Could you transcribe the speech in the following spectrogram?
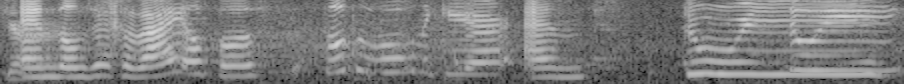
Ja. En dan zeggen wij alvast tot de volgende keer en Doei! doei!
